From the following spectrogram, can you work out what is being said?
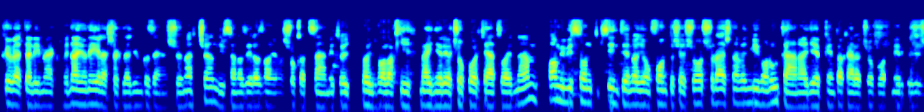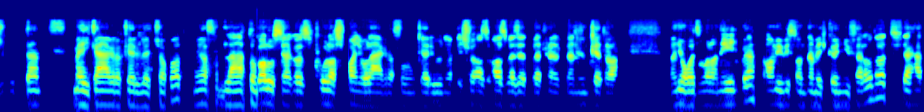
követeli meg, hogy nagyon élesek legyünk az első meccsen, hiszen azért az nagyon sokat számít, hogy, hogy valaki megnyeri a csoportját vagy nem. Ami viszont szintén nagyon fontos egy sorsolásnál, hogy mi van utána egyébként, akár a csoportmérkőzések után, melyik ágra kerül egy csapat. Mi azt látom, valószínűleg az olasz-spanyol ágra fogunk kerülni, és az, az vezethet bennünket a a 8-ból a 4-be, ami viszont nem egy könnyű feladat, de hát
